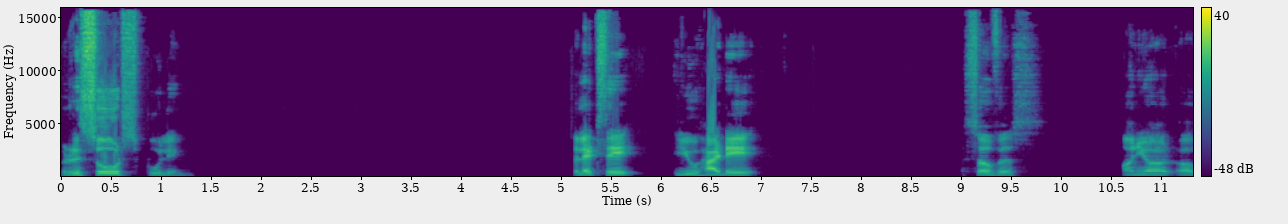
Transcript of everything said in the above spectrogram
Resource pooling. So let's say you had a service on your uh,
